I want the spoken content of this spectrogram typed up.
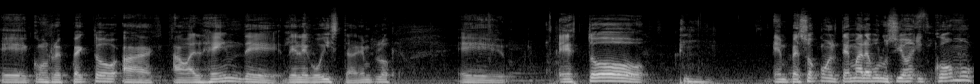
eh, con respecto a- al gen de- del egoísta. Ejemplo, eh, esto empezó con el tema de la evolución y cómo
